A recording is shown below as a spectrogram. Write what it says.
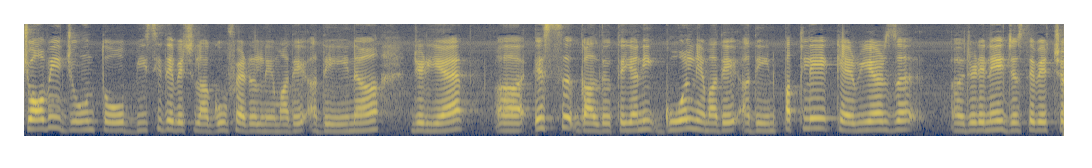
24 ਜੂਨ ਤੋਂ BC ਦੇ ਵਿੱਚ ਲਾਗੂ ਫੈਡਰਲ ਨਿਯਮਾਂ ਦੇ ਅਧੀਨ ਜਿਹੜੀ ਹੈ ਇਸ ਗੱਲ ਦੇ ਉੱਤੇ, ਯਾਨੀ ਗੋਲ ਨਿਯਮਾਂ ਦੇ ਅਧੀਨ ਪਤਲੇ ਕੈਰੀਅਰਸ ਜਿਹੜੇ ਨੇ, ਜਿਸ ਦੇ ਵਿੱਚ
